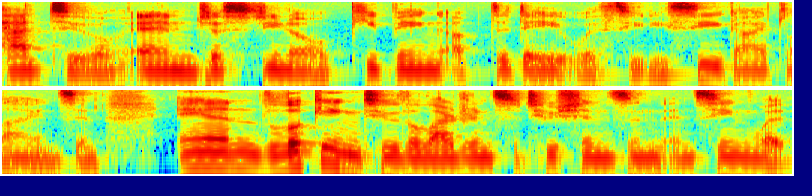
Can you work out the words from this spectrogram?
had to and just you know keeping up to date with cdc guidelines and and looking to the larger institutions and, and seeing what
